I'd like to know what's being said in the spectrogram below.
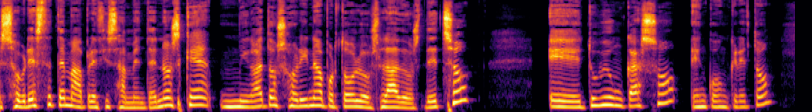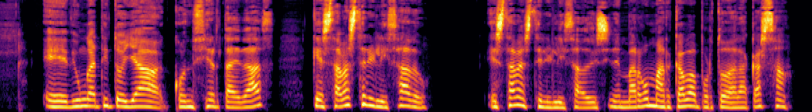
sobre este tema precisamente. No es que mi gato se orina por todos los lados. De hecho, tuve un caso en concreto eh, de un gatito ya con cierta edad que estaba esterilizado. Estaba esterilizado y sin embargo marcaba por toda la casa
